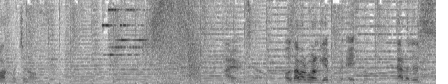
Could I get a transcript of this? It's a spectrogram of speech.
And then because it's Mach punching off. Iron Tail. Oh, is that what I'm gonna get from, from, out of this?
